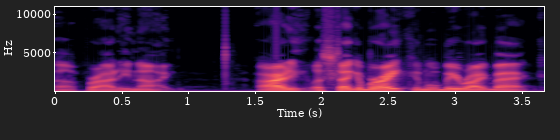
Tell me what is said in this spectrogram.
uh, Friday night. All righty, let's take a break and we'll be right back.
